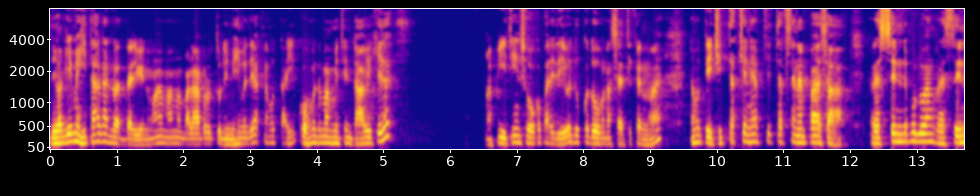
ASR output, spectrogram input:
ඒ වගේම හිතා ගන්නවත් බැරි වෙනවා. මම බලාපොරොත්තු වෙන්නේ මෙහෙම දෙයක්. නමුත් අයි කොහොමද මම මෙතෙන්ට ආවේ කියලා අපි ඉතින් ශෝක පරිදේව දුක්ඛ දෝමනස් ඇති කරනවා. නමුත් මේ චිත්තක්ෂණයක් චිත්තක්ෂණයක් පාසා රැස් වෙන්න පුළුවන් රැස් වෙන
